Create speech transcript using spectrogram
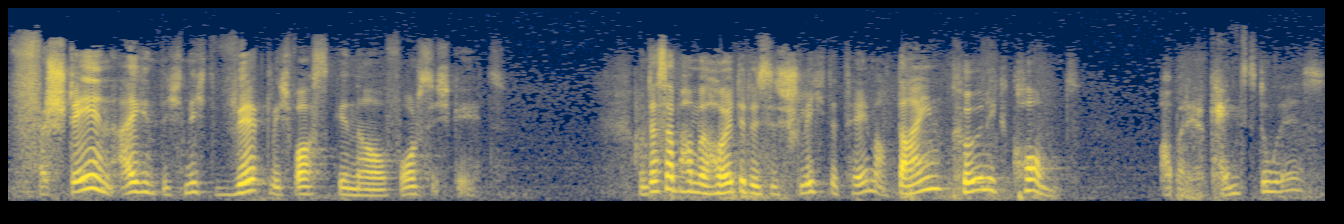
verstehen eigentlich nicht wirklich, was genau vor sich geht. Und deshalb haben wir heute dieses schlichte Thema. Dein König kommt, aber erkennst du es?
